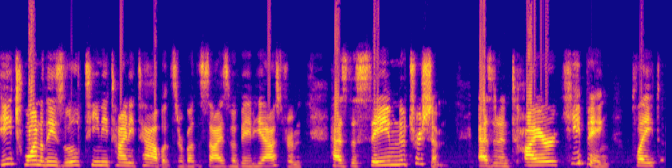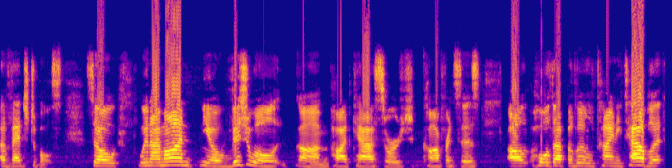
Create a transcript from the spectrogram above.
each one of these little teeny tiny tablets, they're about the size of a baby aspirin, has the same nutrition as an entire heaping plate of vegetables. So when I'm on, you know, visual um, podcasts or conferences, I'll hold up a little tiny tablet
